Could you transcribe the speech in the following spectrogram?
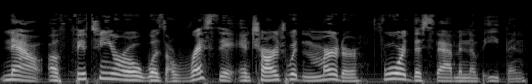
Now, a 15 year old was arrested and charged with murder for the stabbing of Ethan.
